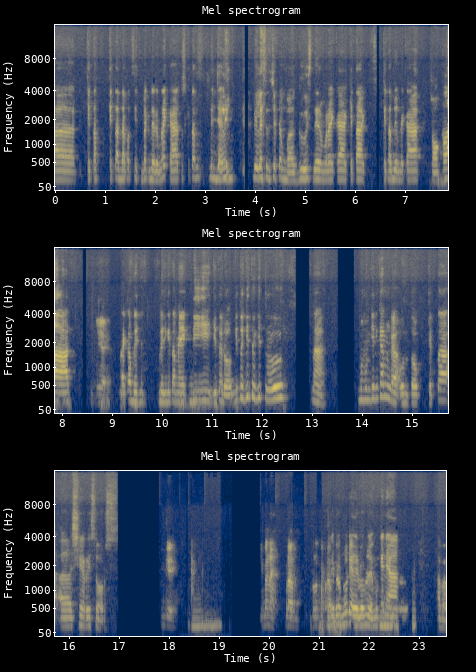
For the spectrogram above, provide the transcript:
uh, kita kita dapat feedback dari mereka terus kita menjalin relationship yang bagus dari mereka kita kita beli mereka coklat yeah. mereka beli beliin kita McD gitu dong gitu gitu gitu nah memungkinkan nggak untuk kita uh, share resource oke okay. gimana Bram dari Bram dulu deh dari Bram dulu deh. Mungkin hmm. yang apa?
